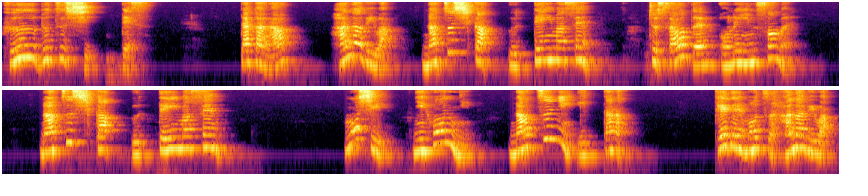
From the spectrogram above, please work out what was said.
風物詩です。だから花火は夏しか売っていません。To sell them only in summer 夏しか売っていません。もし日本に夏に行ったら手で持つ花火は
